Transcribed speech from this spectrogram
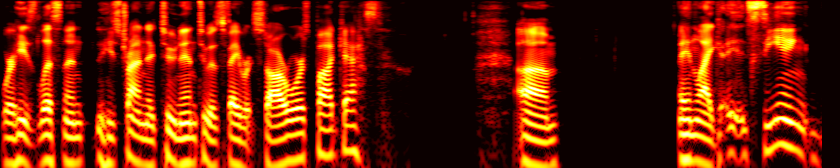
where he's listening he's trying to tune into his favorite star wars podcast. Um and like seeing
